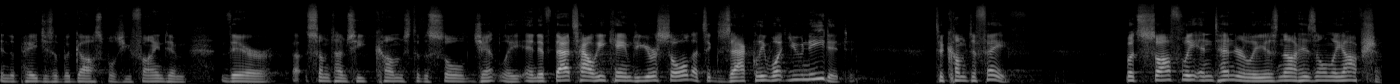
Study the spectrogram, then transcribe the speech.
in the pages of the Gospels. You find him there. Uh, sometimes he comes to the soul gently. And if that's how he came to your soul, that's exactly what you needed to come to faith. But softly and tenderly is not his only option.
